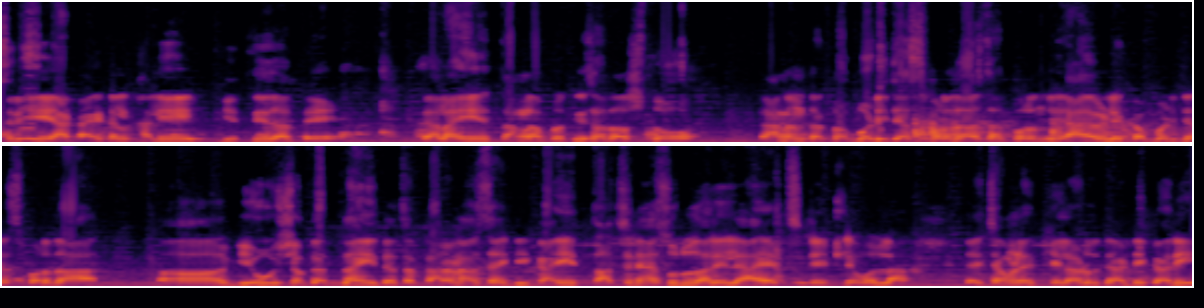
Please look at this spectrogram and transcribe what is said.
श्री या टायटल खाली घेतली जाते. त्यालाही चांगला प्रतिसाद असतो. त्यानंतर कबड्डीच्या स्पर्धा असतात परंतु यावेळी कबड्डीच्या स्पर्धा घेऊ शकत नाही. त्याचं कारण असं आहे की काही चाचण्या सुरू झालेल्या आहेत स्टेट लेवलला. त्याच्यामुळे खेळाडू त्या ठिकाणी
